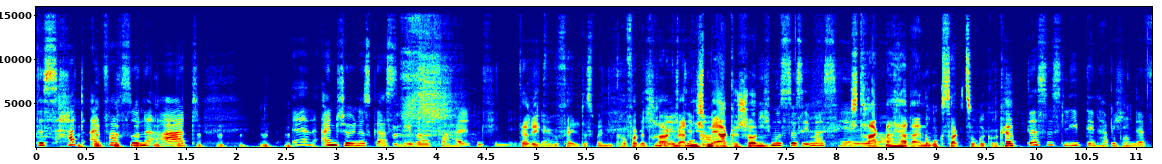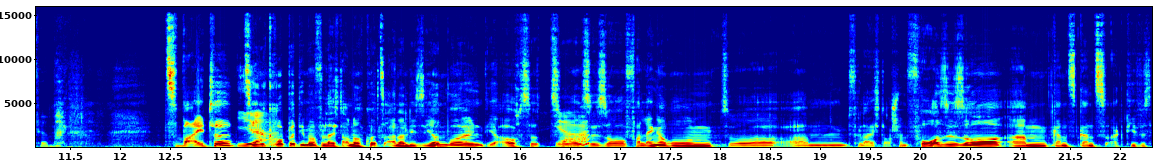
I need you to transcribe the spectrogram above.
das hat einfach so eine Art, äh, ein schönes Gastgeberverhalten, finde ich. Der Rieke ja. gefällt es, wenn die Koffer getragen werden. Ich merke schon. Ich muss das immer selber Ich trage nachher deinen. Rucksack zurück, okay? Das ist lieb, den habe ich in der Firma. Zweite Ja. Zielgruppe, die wir vielleicht auch noch kurz analysieren wollen, die auch so zur Ja. Saisonverlängerung, zur ähm, vielleicht auch schon Vorsaison ähm, ganz, ganz aktiv ist.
